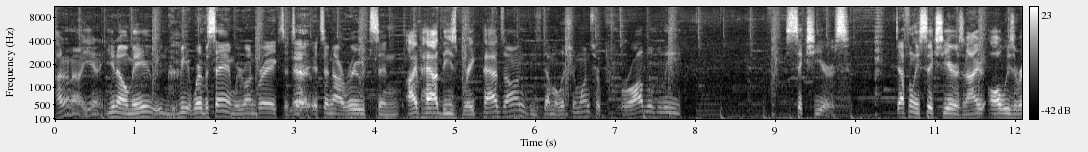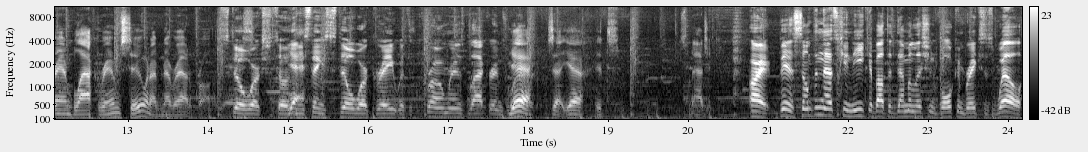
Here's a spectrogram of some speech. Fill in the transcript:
I, I don't know you, you know me we, we're the same we run brakes it's Yeah. a, it's in our roots and I've had these brake pads on these demolition ones for probably six years definitely six years and I always ran black rims too and I've never had a problem Still it's- works. So Yeah. these things still work great with the chrome rims, black rims. yeah exactly yeah it's it's magic. All right, Biz, something that's unique about the Demolition Vulcan brakes as well,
